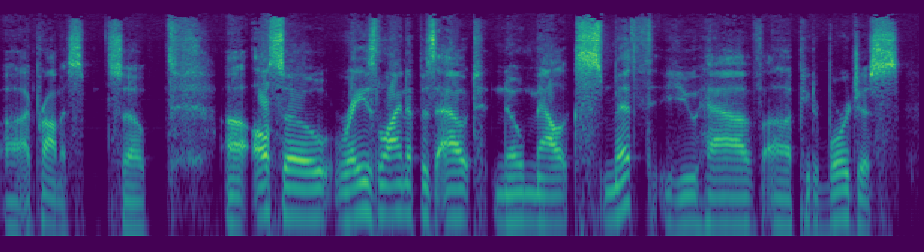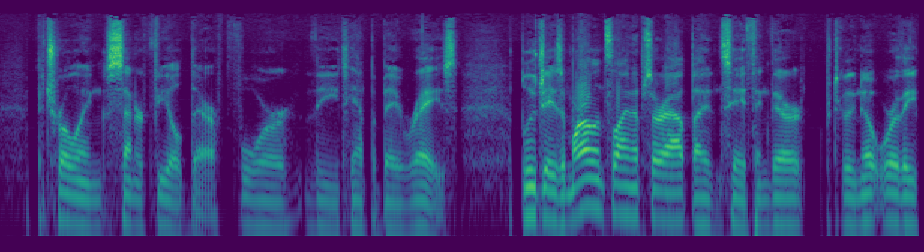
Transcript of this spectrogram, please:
Uh, I promise. So, uh, also, Ray's lineup is out. No Mallex Smith. You have uh, Peter Bourjos patrolling center field there for the Tampa Bay Rays. Blue Jays and Marlins lineups are out, but I didn't see anything there particularly noteworthy.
